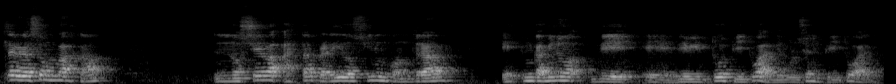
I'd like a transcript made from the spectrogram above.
Esta vibración baja nos lleva a estar perdidos sin encontrar eh, un camino de, eh, de virtud espiritual, de evolución espiritual.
